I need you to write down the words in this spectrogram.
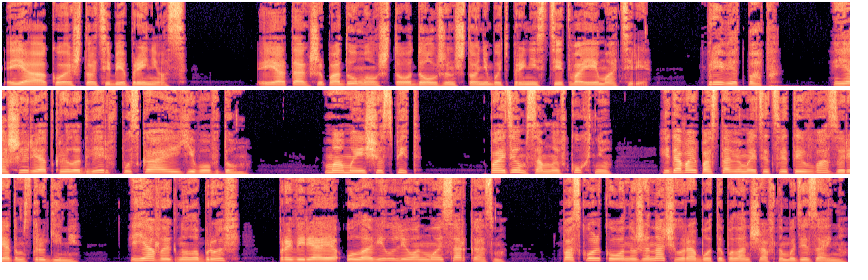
Я кое-что тебе принес. Я также подумал, что должен что-нибудь принести твоей матери». «Привет, пап». Я шире открыла дверь, впуская его в дом. Мама еще спит. Пойдем со мной в кухню и давай поставим эти цветы в вазу рядом с другими». Я выгнула бровь, проверяя, уловил ли он мой сарказм, поскольку он уже начал работы по ландшафтному дизайну.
